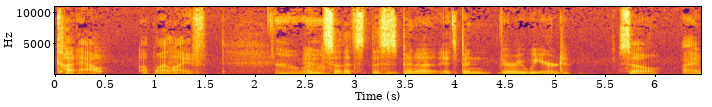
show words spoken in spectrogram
cut out of my life. Oh wow. And so that's this has been a it's been very weird. So I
